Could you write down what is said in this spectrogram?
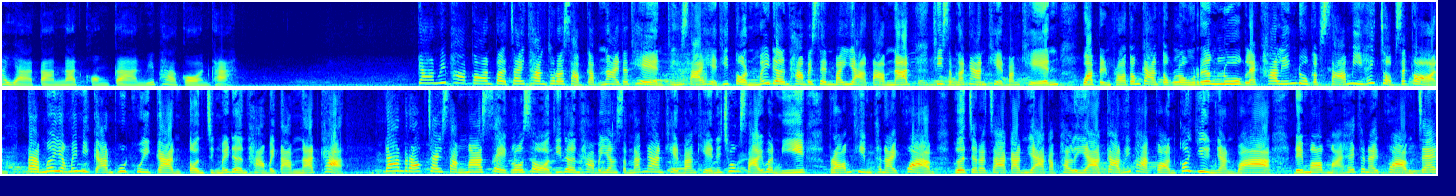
หย่าตามนัดของการวิภากรค่ะการวิพากรเปิดใจทางโทรศัพท์กับนายตะเทน ถึงสาเหตุที่ตนไม่เดินทางไปเซ็นใบหย่าตามนัด ที่สำนักงานเขตบางเขน ว่าเป็นเพราะต้องการตกลงเรื่องลูก และค่าเลี้ยงดูกับสามีให้จบซะก่อน แต่เมื่อยังไม่มีการพูดคุยกัน ตนจึงไม่เดินทางไปตามนัดค่ะ ด้านร็อกใจสั่งมาเสกโลโซที่เดินทางไปยังสำนักงานเขตบางเขนในช่วงสายวันนี้ พร้อมทีมทนายความ เพื่อเจรจาการหย่ากับภรรยาการวิพากรก็ยืนยันว่า ได้มอบหมายให้ทนายความแจ้ง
